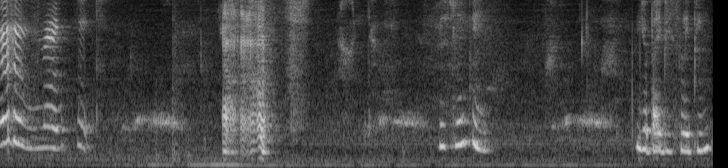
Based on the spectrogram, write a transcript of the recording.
Who's sleeping? Your baby's sleeping.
